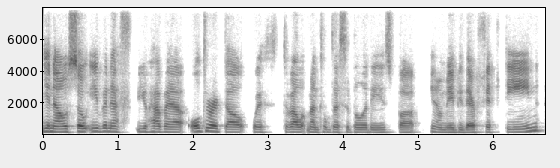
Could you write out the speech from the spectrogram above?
You know, so even if you have an older adult with developmental disabilities, but you know, maybe they're 15,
